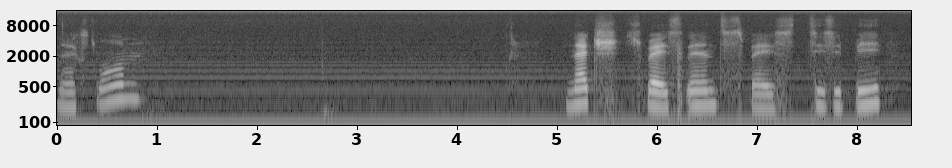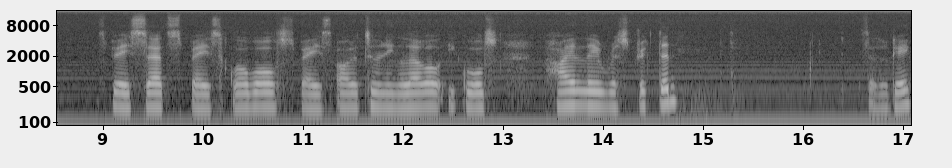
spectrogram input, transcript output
next one. Netsh space int space tcp space set space global space auto tuning level equals highly restricted is okay?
